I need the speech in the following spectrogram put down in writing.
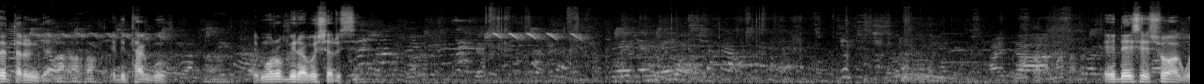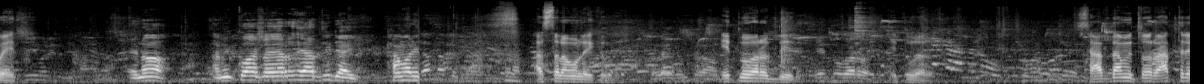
যাই তারুন গিয়া। এটি থাকব। এই মুরব্বীরা বসে রয়েছে এইটাই সে সোহাগ ভাইয়ের। এন আমি এর দুইটাই খামারি। আসসালামু আলাইকুম। ঈদ মুবারক দিন। ঈদ মুবারক। সাত দামে তো রাত্রে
